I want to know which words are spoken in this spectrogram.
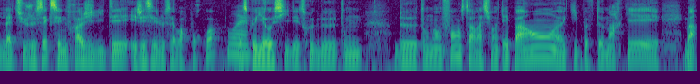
là-dessus je sais que c'est une fragilité et j'essaie de savoir pourquoi. Ouais. parce qu'il y a aussi des trucs de ton de ton enfance ta relation à tes parents euh, qui peuvent te marquer. Et, ben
